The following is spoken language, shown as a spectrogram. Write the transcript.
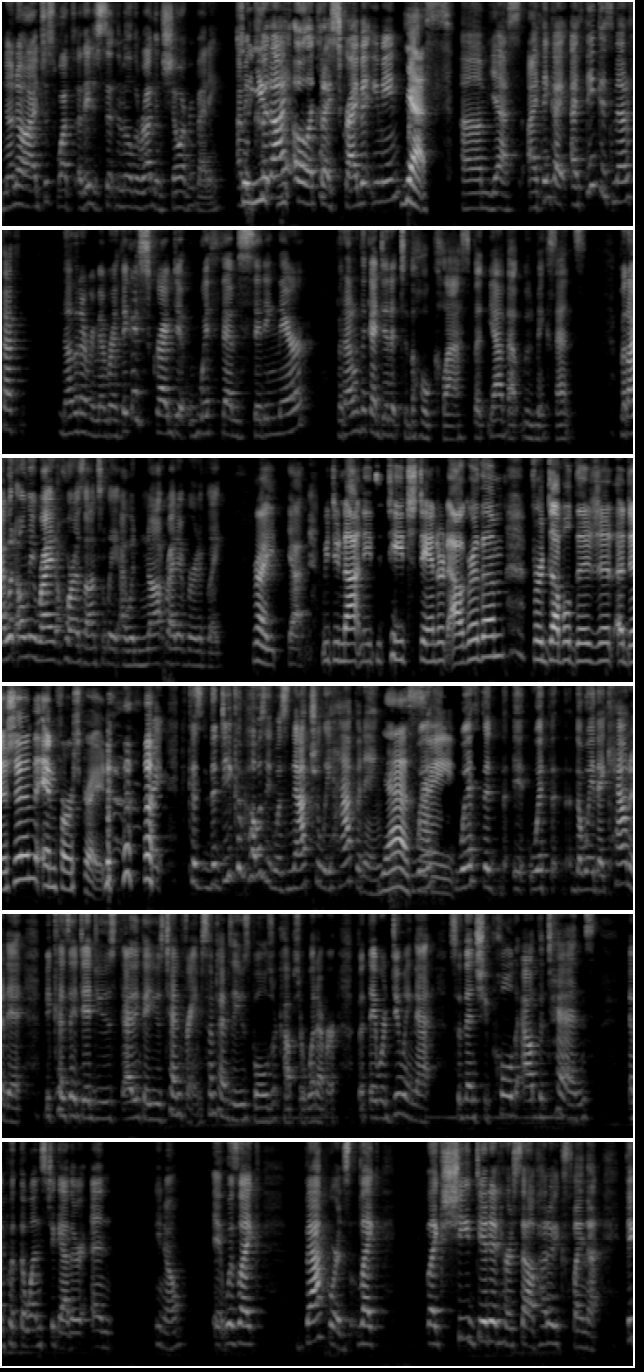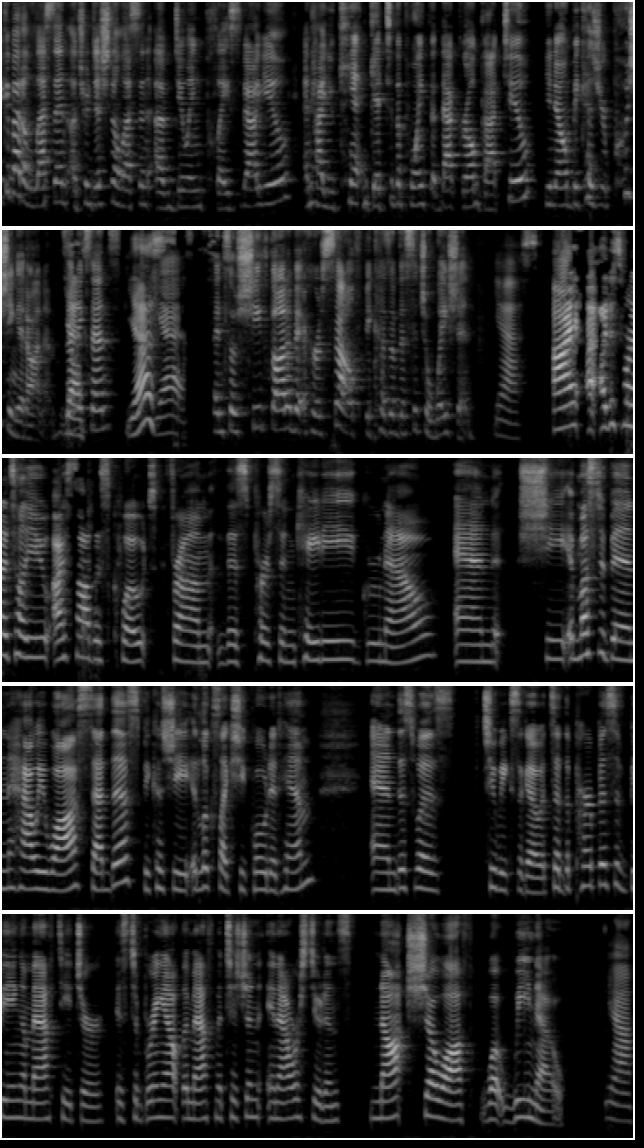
No, no, I just watch. They just sit in the middle of the rug and show everybody. I So mean, you- could I? Oh, like could I scribe it? You mean? Yes. Um, yes, I think I, I think as a matter of fact, now that I remember, I think I scribed it with them sitting there, but I don't think I did it to the whole class. But yeah, that would make sense. But I would only write it horizontally. I would not write it vertically. Right. Yeah, We do not need to teach standard algorithm for double digit addition in first grade. because the decomposing was naturally happening. yes. With, Right. with the with the way they counted it because they did use I think they used 10 frames. Sometimes they use bowls or cups or whatever, but they were doing that. So then she pulled out the tens and put the ones together and you know, it was like backwards like like she did it herself. How do we explain that? Think about a lesson, a traditional lesson of doing place value and how you can't get to the point that that girl got to, you know, because you're pushing it on him. Does that make sense? Yes. Yes. And so she thought of it herself because of the situation. Yes. I I I just want to tell you I saw this quote from this person Katie Grunow and she it must have been Howie Hua said this because she it looks like she quoted him and this was 2 weeks ago it said the purpose of being a math teacher is to bring out the mathematician in our students not show off what we know Yeah.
